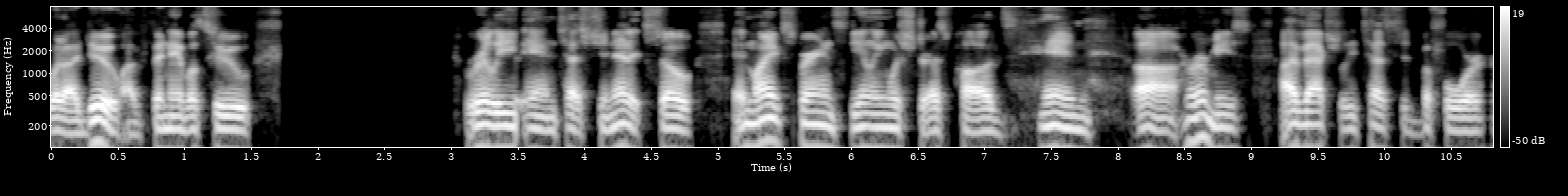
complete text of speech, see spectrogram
what I do. I've been able to really and test genetics. So, in my experience dealing with stress pods and uh, Hermes, I've actually tested before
